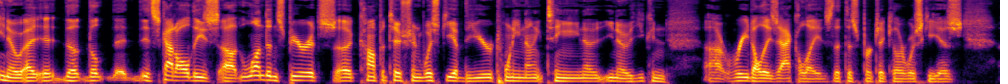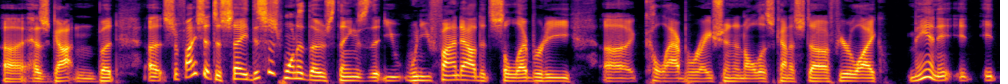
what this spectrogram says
You know, uh, it, the the it's got all these uh, London Spirits uh, Competition Whiskey of the Year 2019. you know, you can read all these accolades that this particular whiskey has has gotten. But suffice it to say, this is one of those things that you, when you find out it's celebrity collaboration and all this kind of stuff, you're like, man, it, it, it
